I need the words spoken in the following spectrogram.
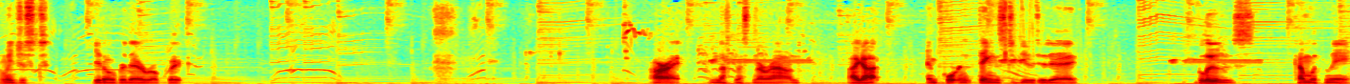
Let me just get over there real quick. Alright, enough messing around. I got important things to do today. Blues, come with me.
